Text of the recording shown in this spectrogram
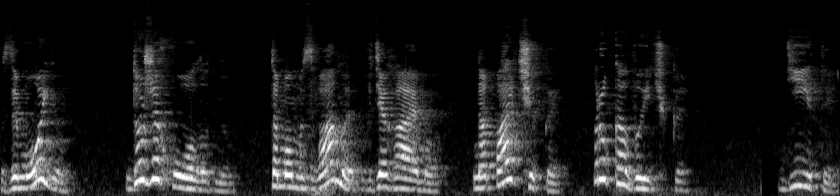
Зимою дуже холодно, тому ми з вами вдягаємо на пальчики рукавички. Діти,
